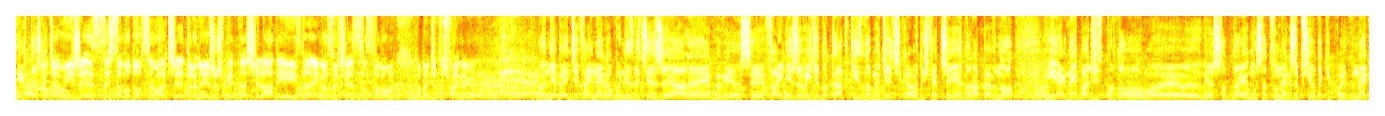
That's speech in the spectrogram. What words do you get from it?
niech też Powiedział mi, że jesteś zawodowcem, walczy, trenujesz już 15 lat i dla niego zwycięstwo z tobą to będzie coś fajnego. no nie będzie fajnego, bo nie zwycięży, ale jakby wiesz, fajnie, że wyjdzie do klatki, zdobędzie ciekawe doświadczenie, to na pewno. I jak najbardziej sportowo, e, wiesz, oddaję mu szacunek, że przyjął taki pojedynek,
